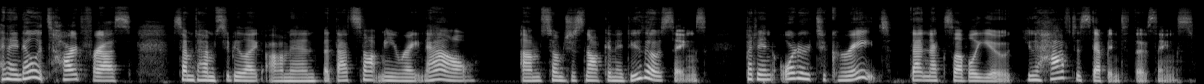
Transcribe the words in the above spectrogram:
And I know it's hard for us sometimes to be like, oh man, but that's not me right now. Um, so I'm just not going to do those things. But in order to create that next level you, you have to step into those things.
